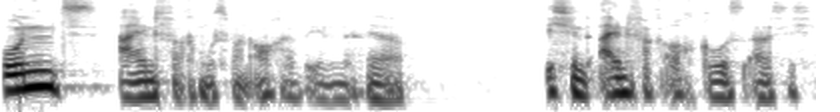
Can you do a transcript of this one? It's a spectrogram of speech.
Und einfach muss man auch erwähnen. Ne? Ja. Ich finde einfach auch großartig.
